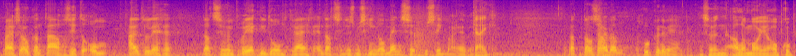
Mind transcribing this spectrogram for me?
Waar ze ook aan tafel zitten om uit te leggen dat ze hun project niet rondkrijgen. En dat ze dus misschien wel mensen beschikbaar hebben. Kijk, dat, dan zou dat goed kunnen werken. Dat is een allermooie oproep.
